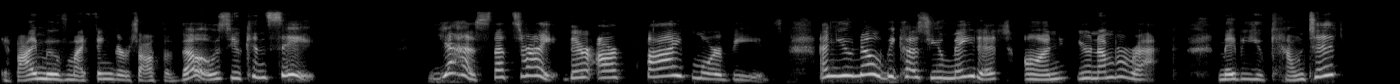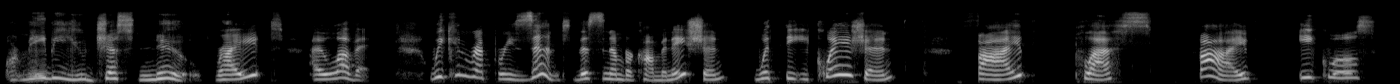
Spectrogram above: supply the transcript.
If I move my fingers off of those, you can see. Yes, that's right. There are five more beads. And you know because you made it on your number rack. Maybe you counted or maybe you just knew, right? I love it. We can represent this number combination with the equation 5 plus 5 equals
